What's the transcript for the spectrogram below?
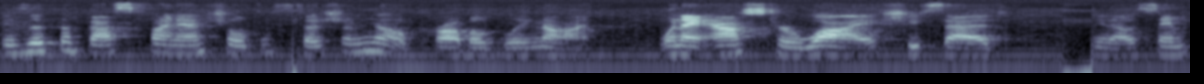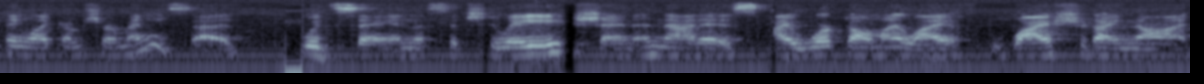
is it the best financial decision? No, probably not. When I asked her why, she said, you know, same thing like I'm sure many said would say in this situation, and that is, I worked all my life. Why should I not,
